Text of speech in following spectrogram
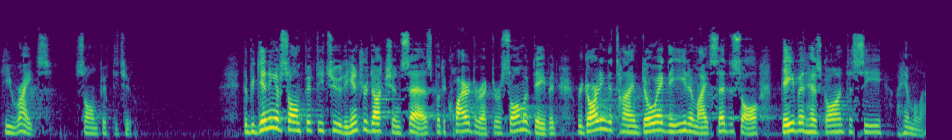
he writes Psalm 52. The beginning of Psalm 52, the introduction says, for the choir director, a psalm of David, regarding the time Doeg the Edomite said to Saul, David has gone to see Ahimelech.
